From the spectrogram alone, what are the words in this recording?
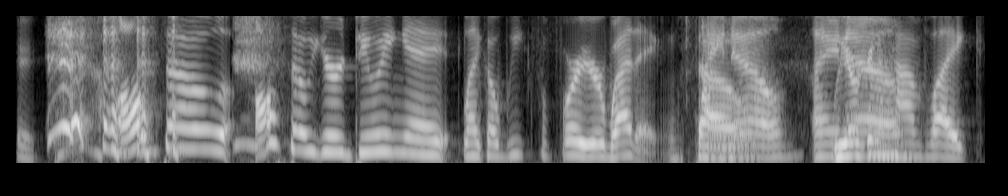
it. also, also, you're doing it like a week before your wedding. So I know. I we know. are going to have like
